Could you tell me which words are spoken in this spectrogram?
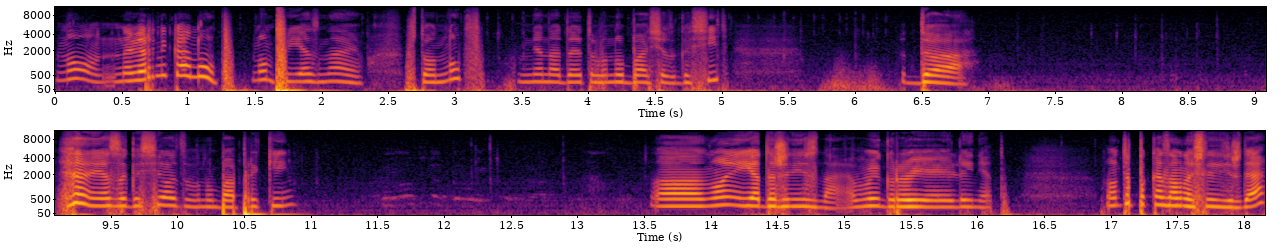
Ну, наверняка нуб. Нуб, я знаю, что он нуб. Мне надо этого нуба сейчас гасить. Да. я загасил этого нуба, прикинь. А, ну, я даже не знаю, выиграю я или нет. Ну, ты пока за мной следишь, да?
